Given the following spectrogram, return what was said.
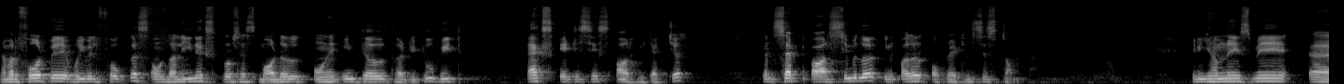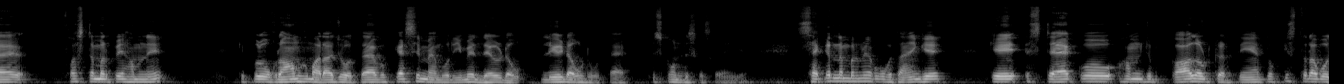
Number four पे we will we will focus on the Linux process model on an Intel 32-bit x86 architecture. Concept are similar in other operating system. यानी हमने इसमें फ़र्स्ट नंबर पे हमने कि प्रोग्राम हमारा जो होता है, वो कैसे मेमोरी में लेड आउट लेड आउट होता है, इसको हम डिस्कस करेंगे सेकंड नंबर में आपको बताएँगे कि स्टैक को हम जब कॉल आउट करते हैं तो किस तरह वो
